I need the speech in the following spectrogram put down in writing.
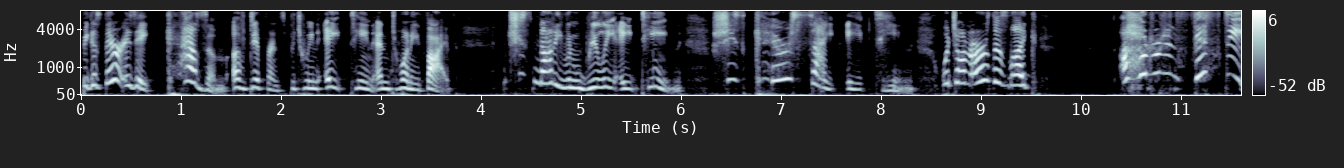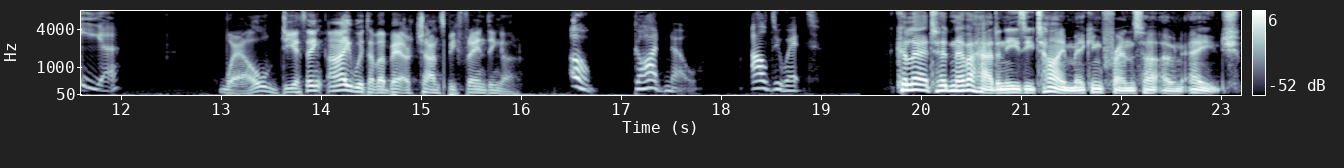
Because there is a chasm of difference between 18 and 25. She's not even really 18. She's Kehrseite 18, which on Earth is like 150. Well, do you think I would have a better chance befriending her? Oh, God, no. I'll do it. Colette had never had an easy time making friends her own age.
